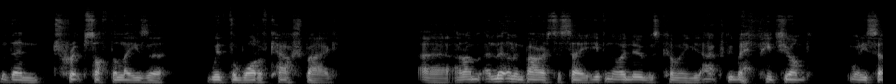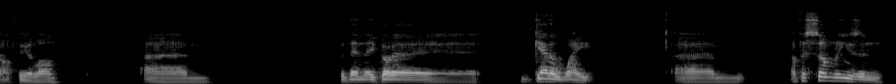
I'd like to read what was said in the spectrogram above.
but then trips off the laser with the wad of cash bag. Uh, and I'm a little embarrassed to say, even though I knew it was coming, it actually made me jump when he set off the alarm. Um, but then they've got to get away. Um, and for some reason,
